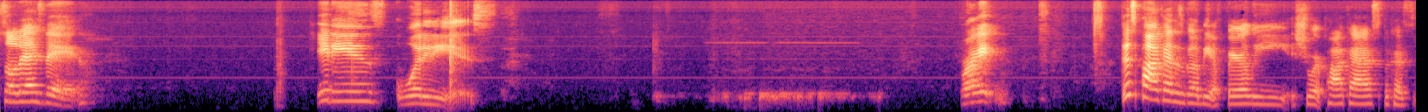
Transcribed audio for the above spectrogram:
So that's that. It is what it is. Right? this podcast is going to be a fairly short podcast because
